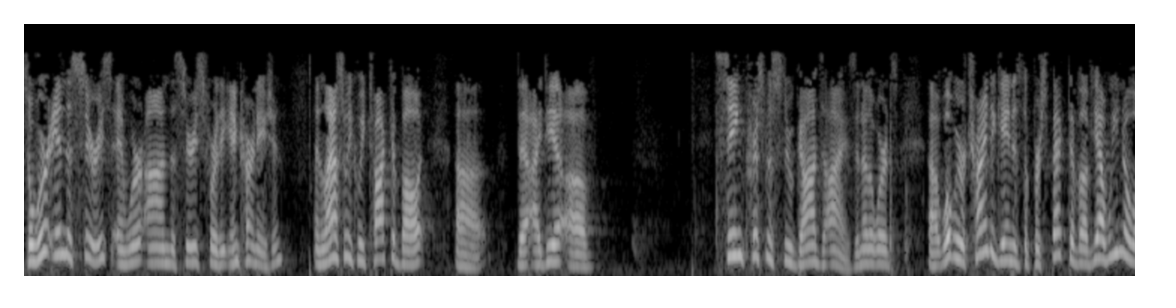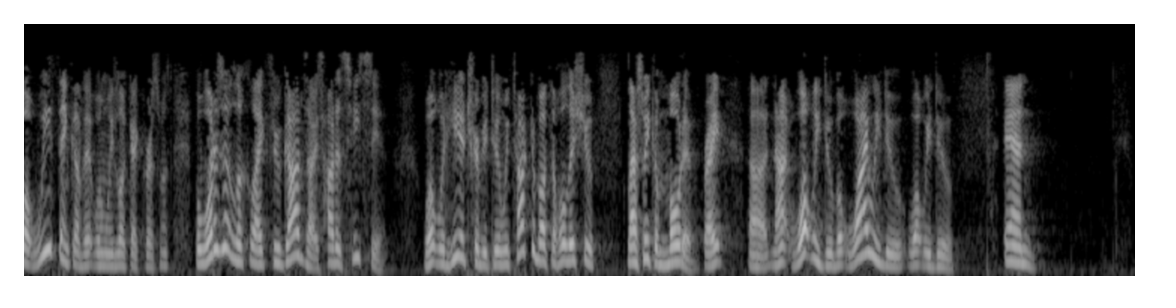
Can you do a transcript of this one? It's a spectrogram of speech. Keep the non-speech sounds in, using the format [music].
So we're in the series, and we're on the series for the incarnation. And last week we talked about uh, the idea of seeing Christmas through God's eyes. In other words, uh, what we were trying to gain is the perspective of, yeah, we know what we think of it when we look at Christmas, but what does it look like through God's eyes? How does He see it? What would He attribute to? And we talked about the whole issue last week of motive, right? Uh, not what we do, but why we do what we do. And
